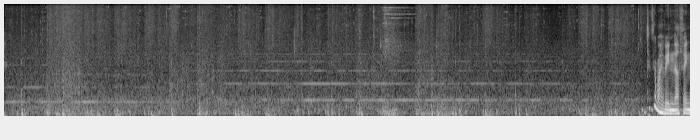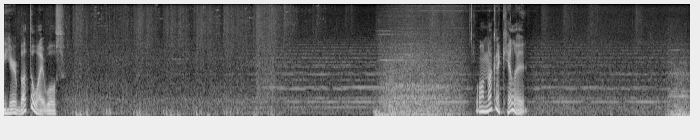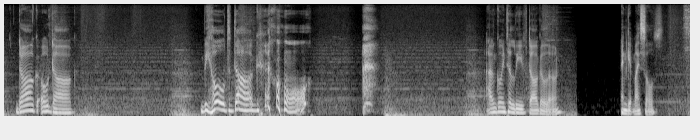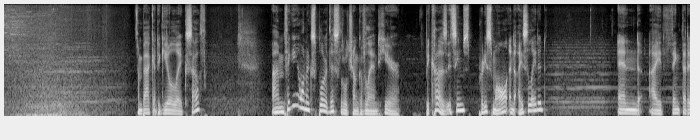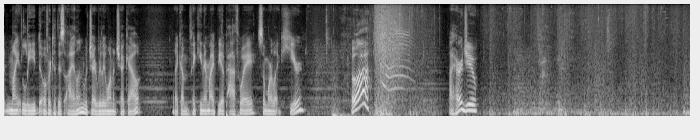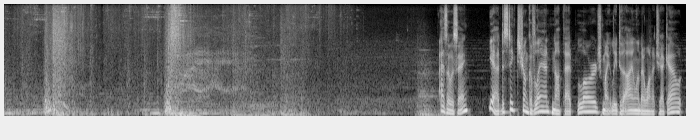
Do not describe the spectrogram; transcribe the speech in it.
There might be nothing here but the white wolf. Well, I'm not going to kill it. Dog, oh dog. Behold, dog. I'm going to leave dog alone and get my souls. I'm back at Agheel Lake South. I'm thinking I want to explore this little chunk of land here because it seems pretty small and isolated. And I think that it might lead over to this island, which I really want to check out. Like, I'm thinking there might be a pathway somewhere like here. Ah! I heard you. As I was saying, yeah, distinct chunk of land, not that large, might lead to the island I want to check out.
